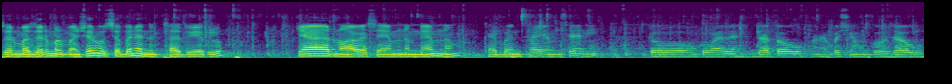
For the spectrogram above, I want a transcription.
ઝરમર ઝરમર પણ શરૂ છે, બને જ નથી થતું એકલું. ક્યારનો આવે છે એમનેમ ને એમનેમ, કાંઈ બંધ થાય એમ છે નહીં. તો હું કહું, હાલે, જતો આવું અને પછી હું કહું, જાઉં.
